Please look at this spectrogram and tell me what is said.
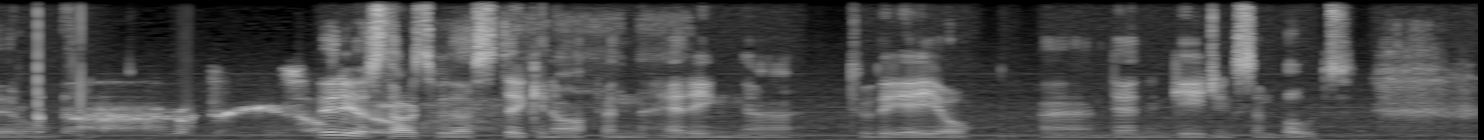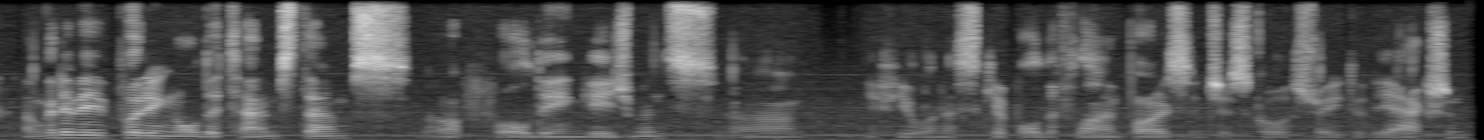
their own thing. Video starts with us taking off and heading uh, to the AO and then engaging some boats. I'm gonna be putting all the timestamps of all the engagements uh, if you wanna skip all the flying parts and just go straight to the action.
